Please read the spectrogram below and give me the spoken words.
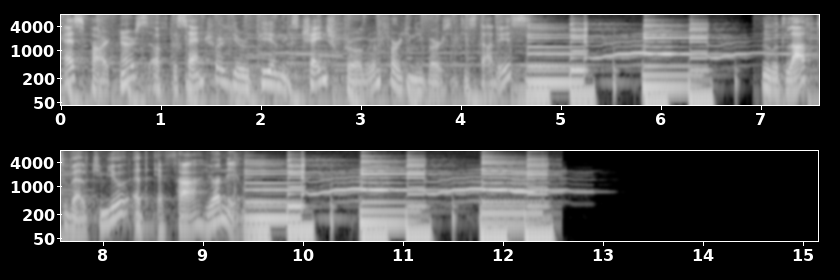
As partners of the Central European Exchange Program for University Studies, we would love to welcome you at FH Joanneum.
